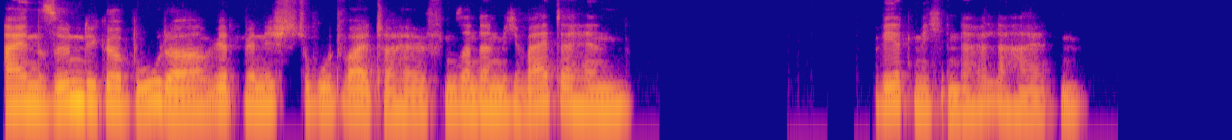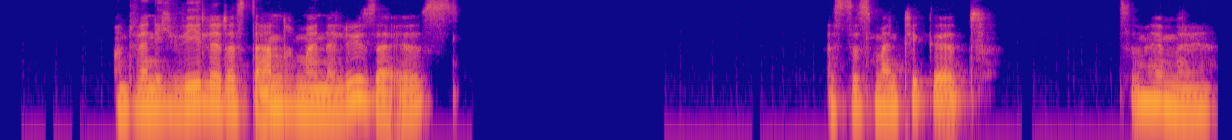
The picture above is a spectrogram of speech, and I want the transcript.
ein sündiger Bruder wird mir nicht so gut weiterhelfen, sondern mich weiterhin wird mich in der Hölle halten. Und wenn ich wähle, dass der andere mein Erlöser ist, ist das mein Ticket zum Himmel,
